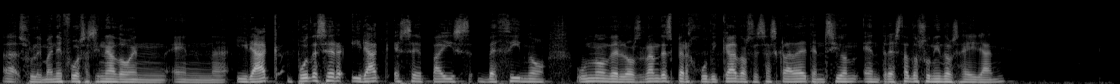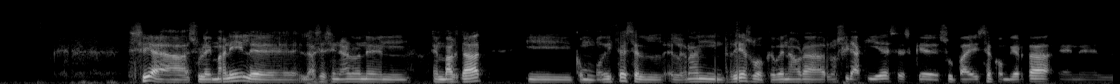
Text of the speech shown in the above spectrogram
Uh, Soleimani fue asesinado en, en uh, Irak. ¿Puede ser Irak, ese país vecino, uno de los grandes perjudicados de esa escalada de tensión entre Estados Unidos e Irán? Sí, a Soleimani le, le asesinaron en, en Bagdad y, como dices, el, el gran riesgo que ven ahora los iraquíes es que su país se convierta en el,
